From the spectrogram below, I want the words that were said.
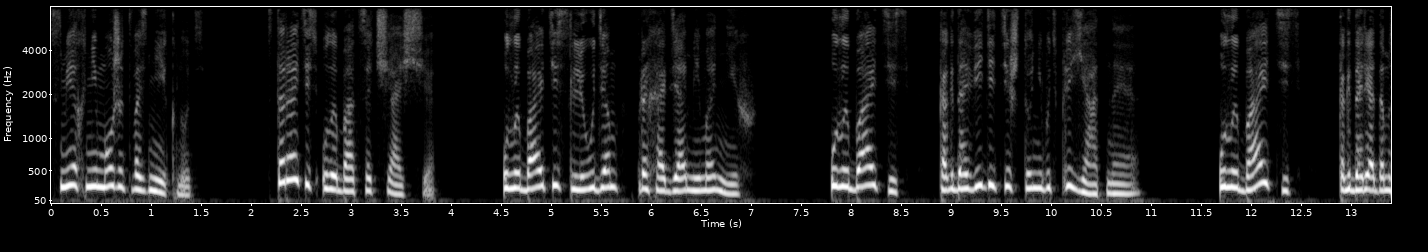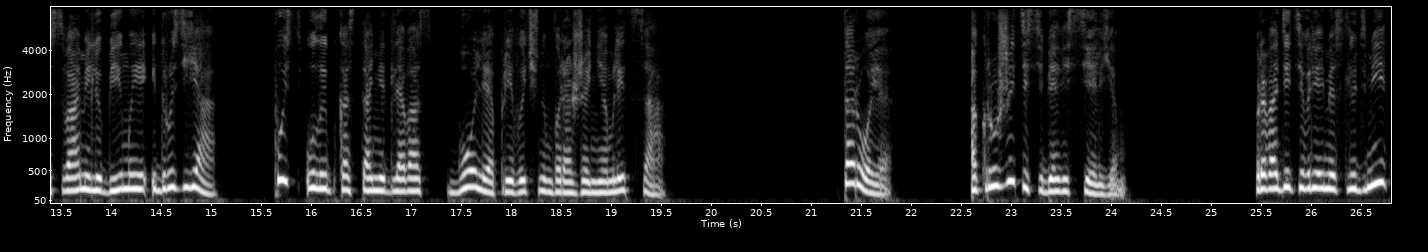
смех не может возникнуть. Старайтесь улыбаться чаще. Улыбайтесь людям, проходя мимо них. Улыбайтесь, когда видите что-нибудь приятное. Улыбайтесь, когда рядом с вами любимые и друзья. Пусть улыбка станет для вас более привычным выражением лица. Второе. Окружите себя весельем. Проводите время с людьми,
